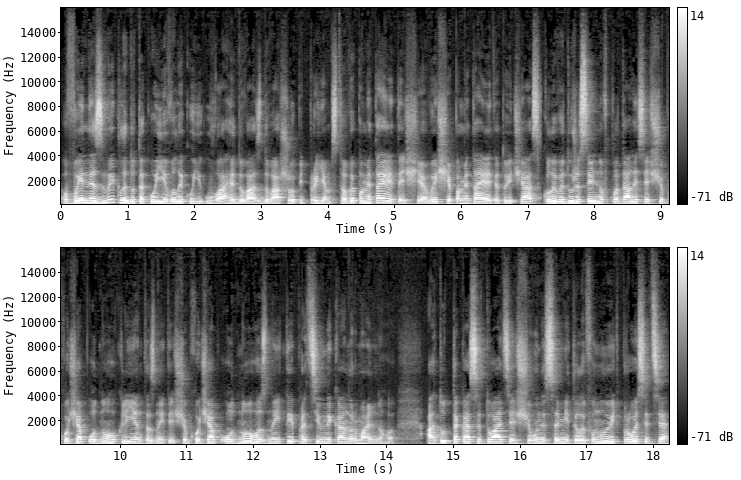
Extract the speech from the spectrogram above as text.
Ви не звикли до такої великої уваги до вас, до вашого підприємства. Ви пам'ятаєте ще, ви ще пам'ятаєте той час, коли ви дуже сильно вкладалися, щоб хоча б одного клієнта знайти, щоб хоча б одного знайти працівника нормального. А тут така ситуація, що вони самі телефонують, просяться,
